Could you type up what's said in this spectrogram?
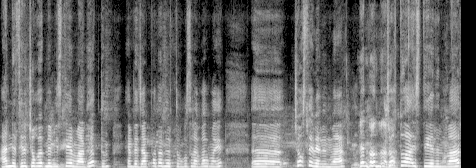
Anne seni çok öpmemi isteyen vardı. Öptüm. Hem de cappadan öptüm. Kusura bakmayın. Ee, çok sevenim var. Ben de onlara. Çok dua isteyenim var.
